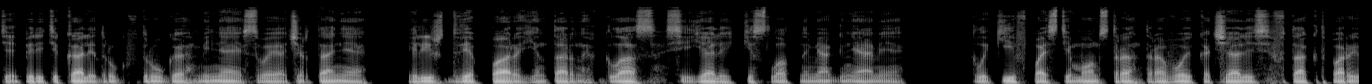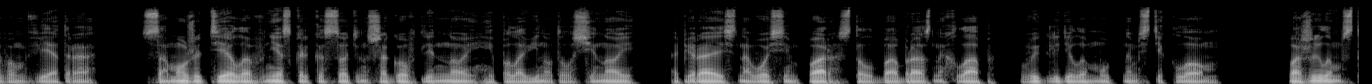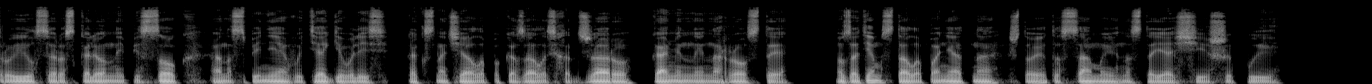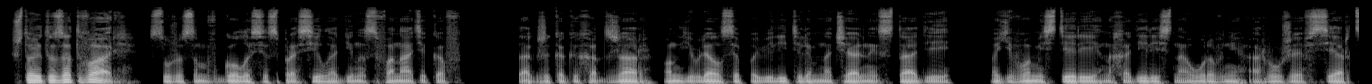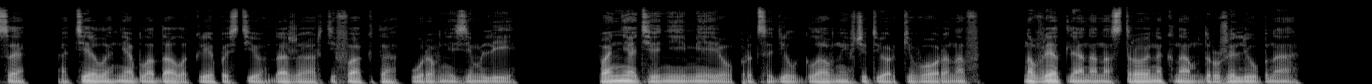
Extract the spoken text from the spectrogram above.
Те перетекали друг в друга, меняя свои очертания, и лишь две пары янтарных глаз сияли кислотными огнями. Клыки в пасти монстра травой качались в такт порывом ветра. Само же тело в несколько сотен шагов длиной и половину толщиной, опираясь на восемь пар столбообразных лап, выглядело мутным стеклом. По жилам струился раскаленный песок, а на спине вытягивались, как сначала показалось Хаджару, каменные наросты, но затем стало понятно, что это самые настоящие шипы. «Что это за тварь?» — с ужасом в голосе спросил один из фанатиков. Так же, как и Хаджар, он являлся повелителем начальной стадии, но его мистерии находились на уровне оружия в сердце, а тело не обладало крепостью даже артефакта уровня Земли. «Понятия не имею», — процедил главный в четверке воронов, «но вряд ли она настроена к нам дружелюбно».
